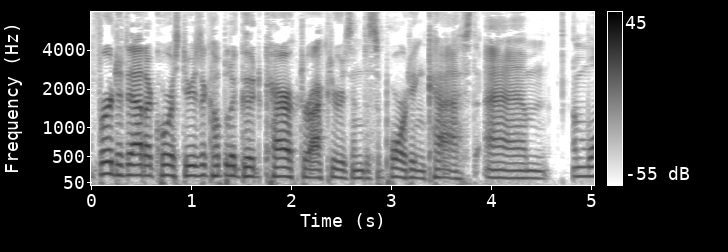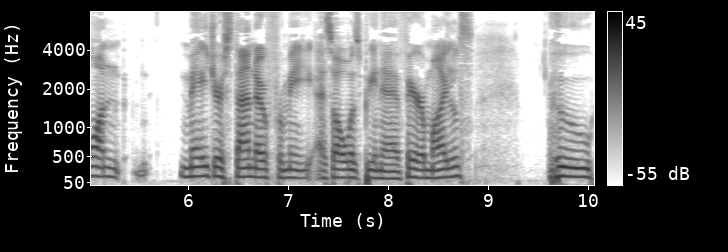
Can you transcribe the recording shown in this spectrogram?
Further to that, of course, there's a couple of good character actors in the supporting cast. Um, and one major standout for me has always been uh, Vera Miles, who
